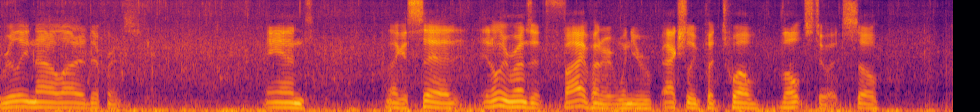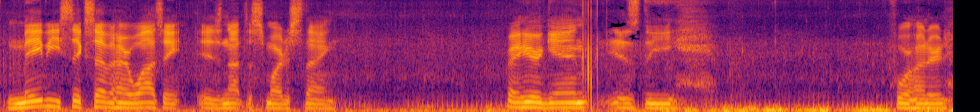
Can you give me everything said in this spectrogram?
Really not a lot of difference. And like I said, it only runs at 500 when you actually put 12 volts to it. So maybe six, 700 watts is not the smartest thing. Right here again is the 400. Like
